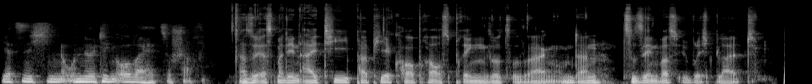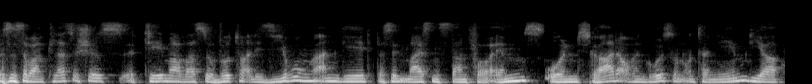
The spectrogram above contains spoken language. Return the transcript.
jetzt nicht einen unnötigen Overhead zu schaffen. Also erstmal den IT-Papierkorb rausbringen sozusagen, um dann zu sehen, was übrig bleibt. Das ist aber ein klassisches äh, Thema, was so Virtualisierung angeht. Das sind meistens dann VMs und gerade auch in größeren Unternehmen, die ja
